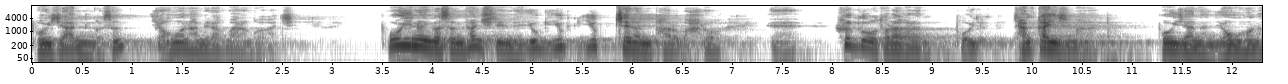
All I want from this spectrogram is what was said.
보이지 않는 것은 영원함이라고 말한 것 같이. 보이는 것은 현실인데 육, 육, 육체는 바로 바로 예, 흙으로 돌아가는 보이, 잠깐이지만 보이지 않는 영혼은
